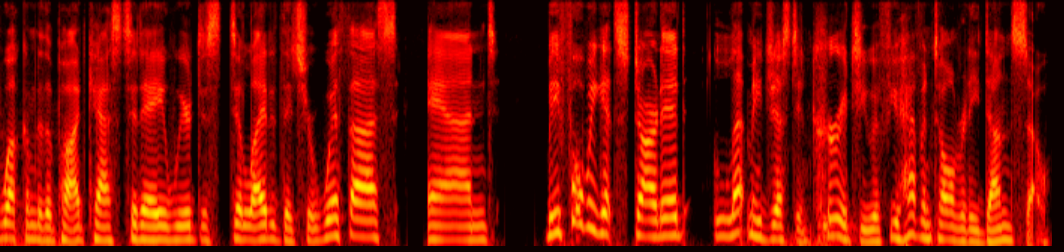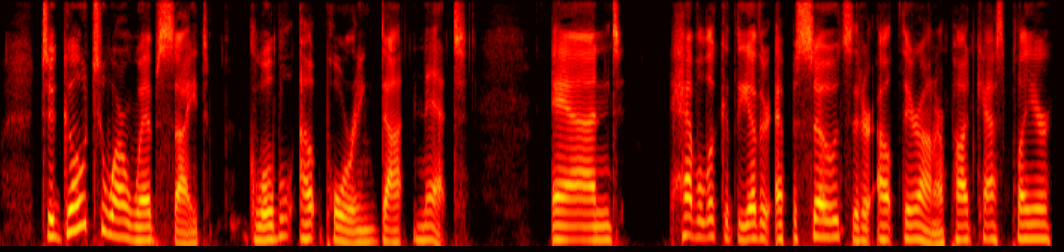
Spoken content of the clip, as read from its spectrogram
Welcome to the podcast today. We're just delighted that you're with us. And before we get started, let me just encourage you, if you haven't already done so, to go to our website, globaloutpouring.net, and have a look at the other episodes that are out there on our podcast player.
